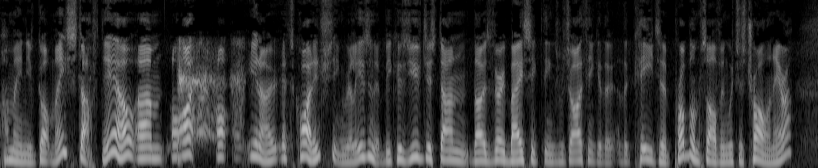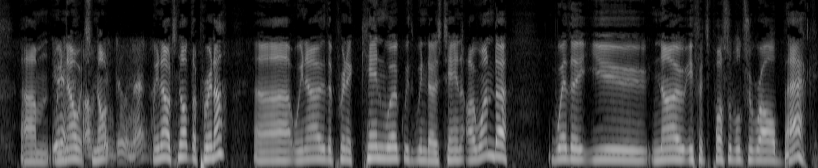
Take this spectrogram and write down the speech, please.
I mean, you've got me stuffed now. Um, I, I, you know, it's quite interesting, really, isn't it? Because you've just done those very basic things, which I think are the the key to problem solving, which is trial and error. Um, we know it's not been doing that. we know it's not the printer. Uh, we know the printer can work with Windows 10. I wonder whether you know if it's possible to roll back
